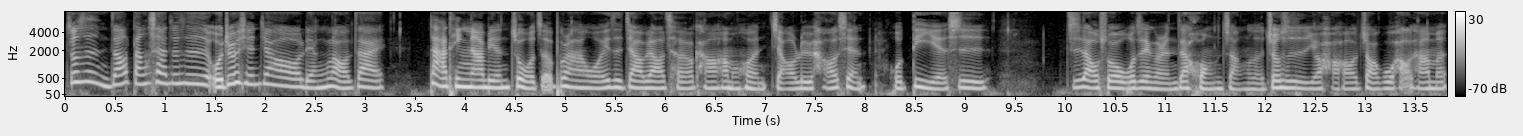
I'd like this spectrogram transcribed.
就是你知道当下就是，我就先叫梁老在大厅那边坐着，不然我一直叫不到车，又看到他们会很焦虑。好险，我弟也是知道说我整个人在慌张了，就是有好好照顾好他们。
